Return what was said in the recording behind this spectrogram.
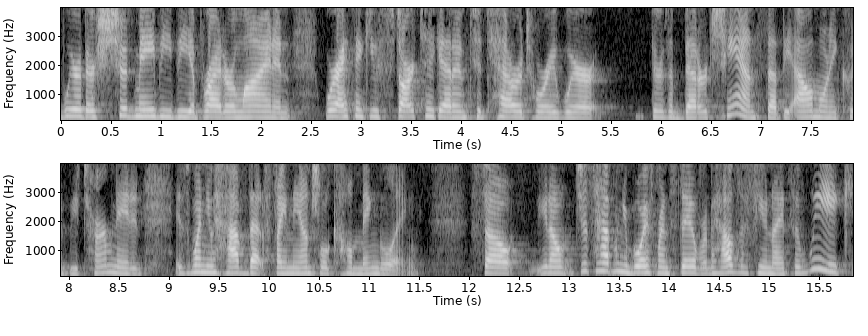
where there should maybe be a brighter line and where I think you start to get into territory where there's a better chance that the alimony could be terminated is when you have that financial commingling. So, you know, just having your boyfriend stay over the house a few nights a week,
